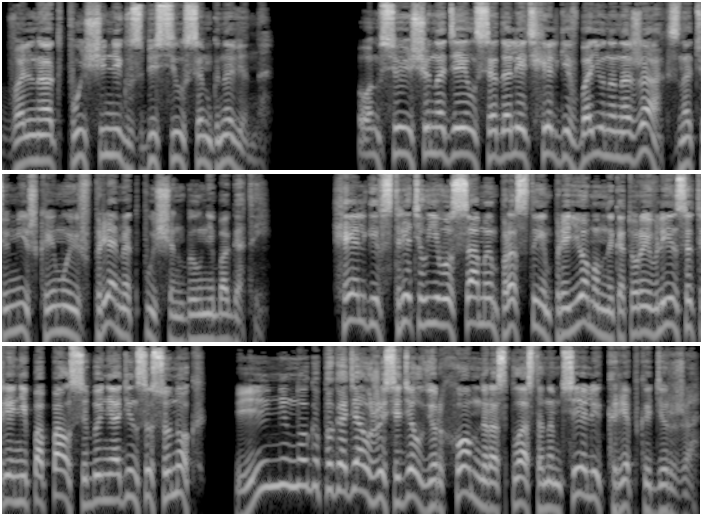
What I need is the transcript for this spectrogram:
Вольноотпущенник взбесился мгновенно. Он все еще надеялся одолеть Хельги в бою на ножах, знать у Мишка ему и впрямь отпущен был небогатый. Хельги встретил его самым простым приемом, на который в Линсетре не попался бы ни один сосунок, и, немного погодя, уже сидел верхом на распластанном теле, крепко держа.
